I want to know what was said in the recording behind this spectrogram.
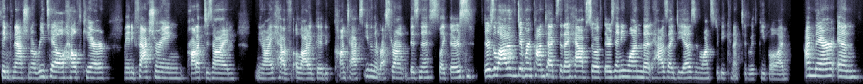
think national retail, healthcare, manufacturing, product design. You know, I have a lot of good contacts, even the restaurant business. Like there's there's a lot of different contacts that I have. So if there's anyone that has ideas and wants to be connected with people, I'm I'm there. And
